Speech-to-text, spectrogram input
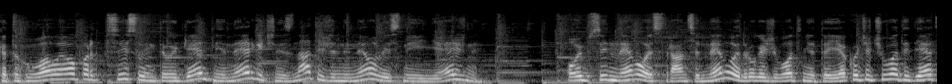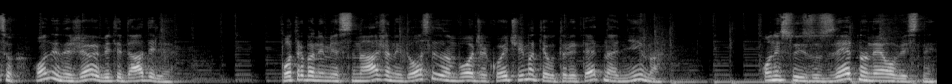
Catahoula Leopard psi su inteligentni, energični, znatiželjni, neovisni i nježni. Ovi psi ne vole strance, ne vole druge životinje te iako će čuvati djecu, oni ne žele biti dadilje. Potreban im je snažan i dosljedan vođa koji će imati autoritet nad njima. Oni su izuzetno neovisni.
